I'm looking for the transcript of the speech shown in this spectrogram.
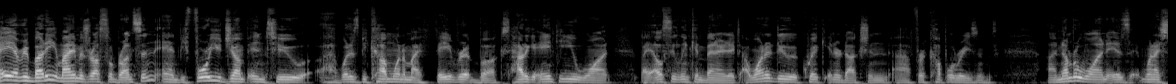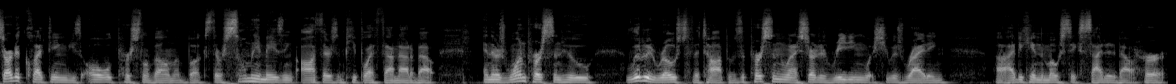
Hey, everybody, my name is Russell Brunson, and before you jump into uh, what has become one of my favorite books, How to Get Anything You Want by Elsie Lincoln Benedict, I want to do a quick introduction uh, for a couple reasons. Uh, number one is when I started collecting these old personal development books, there were so many amazing authors and people I found out about. And there was one person who literally rose to the top. It was a person when I started reading what she was writing, uh, I became the most excited about her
